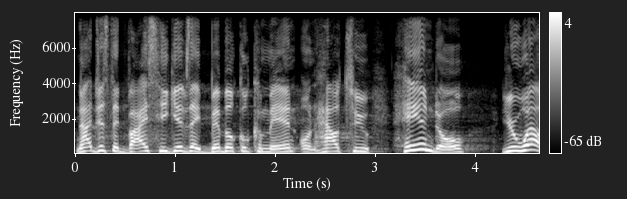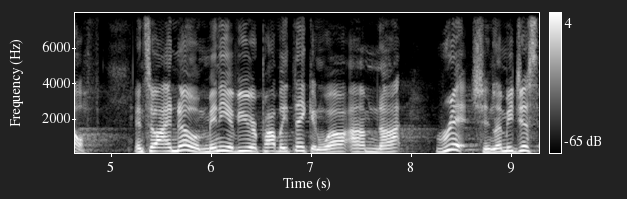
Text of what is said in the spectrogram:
Not just advice, he gives a biblical command on how to handle your wealth. And so I know many of you are probably thinking, well, I'm not rich. And let me just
